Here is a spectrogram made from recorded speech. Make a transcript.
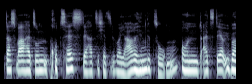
das war halt so ein Prozess, der hat sich jetzt über Jahre hingezogen. Und als der über,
